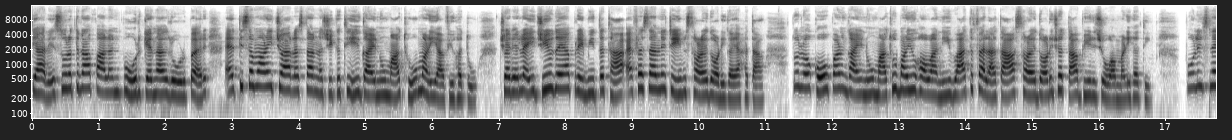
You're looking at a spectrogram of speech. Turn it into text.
ત્યારે સુરતના પાલનપુર કેનાલ રોડ પર એલપી સમાણી ચાર રસ્તા નજીકથી ગાયનું માથું મળી આવ્યું હતું, જેને લઈ જીવદયા પ્રેમી તથા એફએસએલની ટીમ સ્થળે દોડી ગયા હતા. તો લોકો પણ ગાયનું માથું મળ્યું હોવાની વાત ફેલાતા સ્થળે દોડી જતા ભીડ જોવા મળી હતી. પોલીસને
